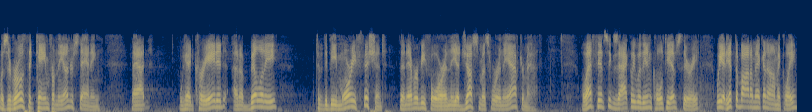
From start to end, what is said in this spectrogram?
was the growth that came from the understanding that we had created an ability to, to be more efficient than ever before, and the adjustments were in the aftermath. Well, that fits exactly within Koltiev's theory. We had hit the bottom economically.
